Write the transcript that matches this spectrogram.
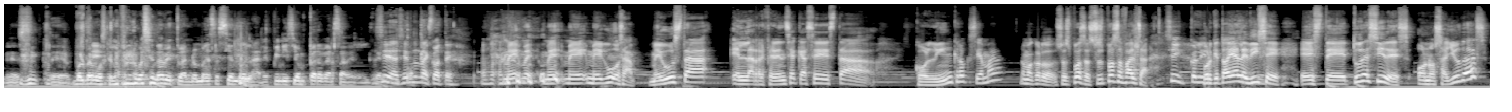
Este, volvemos que la programación habitual, nomás haciendo la definición perversa del. sí, haciendo un acote. me, me, me, me, o sea, me gusta en la referencia que hace esta Colin, creo que se llama. No me acuerdo, su esposa, su esposa falsa. Sí, Colin. Porque todavía le dice, este, tú decides o nos ayudas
